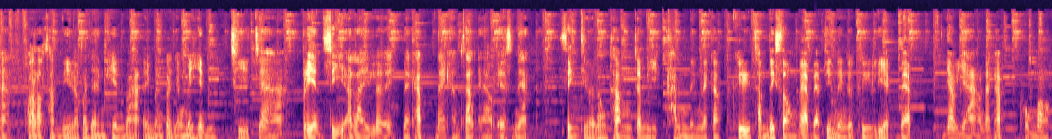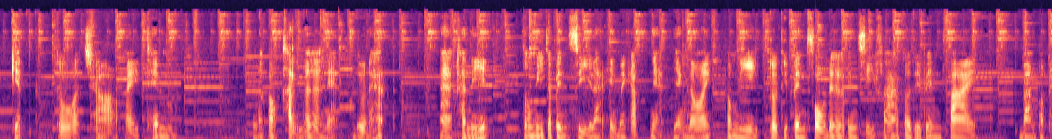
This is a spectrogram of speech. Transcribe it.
อ่าพอเราทำนี้เราก็ยังเห็นว่าเอ้มันก็ยังไม่เห็นที่จะเปลี่ยนสีอะไรเลยนะครับในคำสั่ง ls เนี่ยสิ่งที่เราต้องทำจะมีอีกขั้นหนึ่งนะครับ คือทำได้ 2 แบบแบบที่ 1 ก็คือเรียกแบบยาวๆนะครับ ผมบอก get ตัว child item แล้วก็ color เนี่ยดูนะฮะอ่าคันนี้ ตรงนี้จะเป็นสีละเห็นไหมครับเนี่ยอย่างน้อยก็มีตัวที่เป็นโฟลเดอร์เป็นสีฟ้าตัวที่เป็นไฟล์บางประเภ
